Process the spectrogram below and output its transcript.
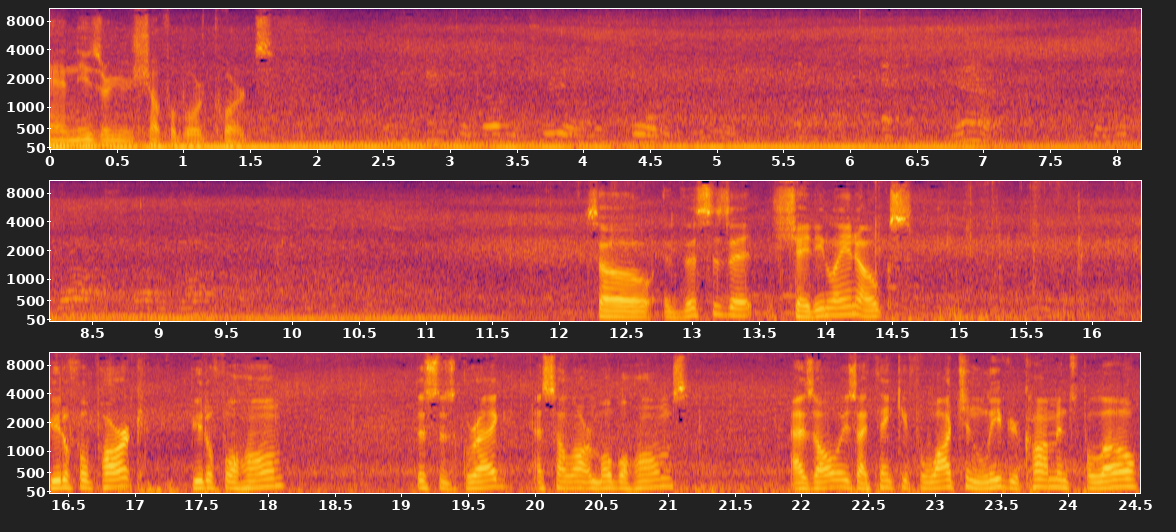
And these are your shuffleboard courts. So this is it, Shady Lane Oaks. Beautiful park, beautiful home. This is Greg, SLR Mobile Homes. As always, I thank you for watching. Leave your comments below.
